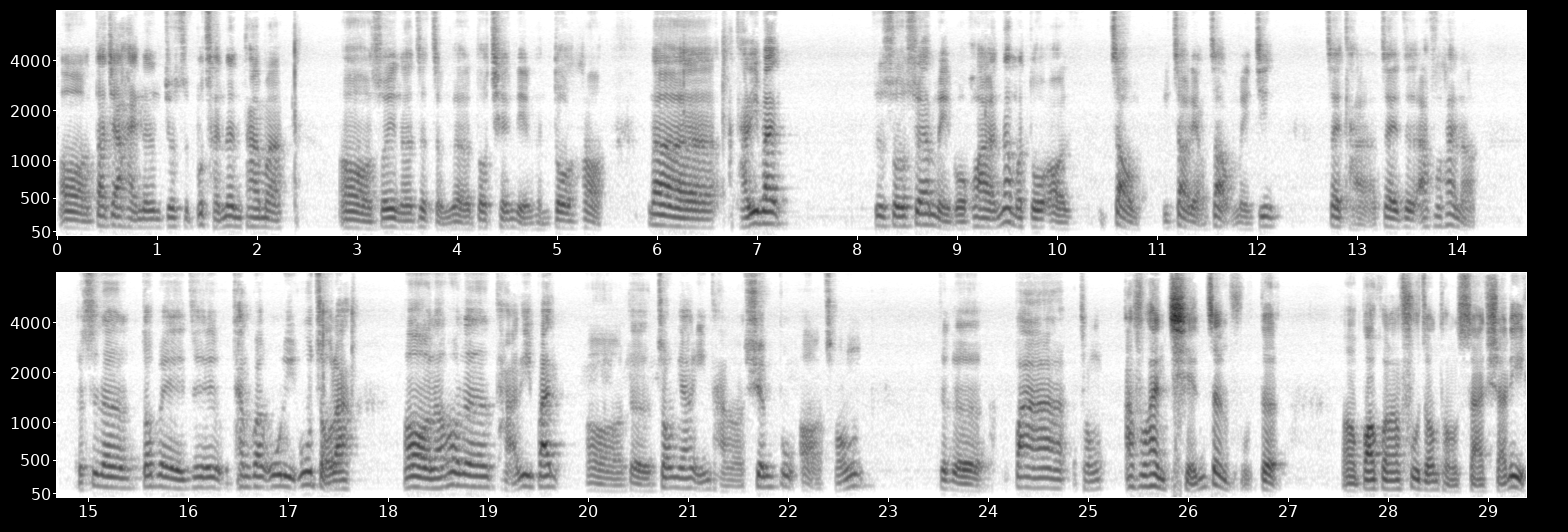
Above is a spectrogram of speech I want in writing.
哦，大家还能就是不承认它吗？哦，所以呢，这整个都牵连很多哈。那塔利班就是说，虽然美国花了那么多哦，兆一兆两兆美金在塔在这个阿富汗啊，可是呢，都被这些贪官污吏污走了哦。然后呢，塔利班哦的中央银行啊宣布哦，从这个八从阿富汗前政府的哦，包括他副总统沙沙利，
